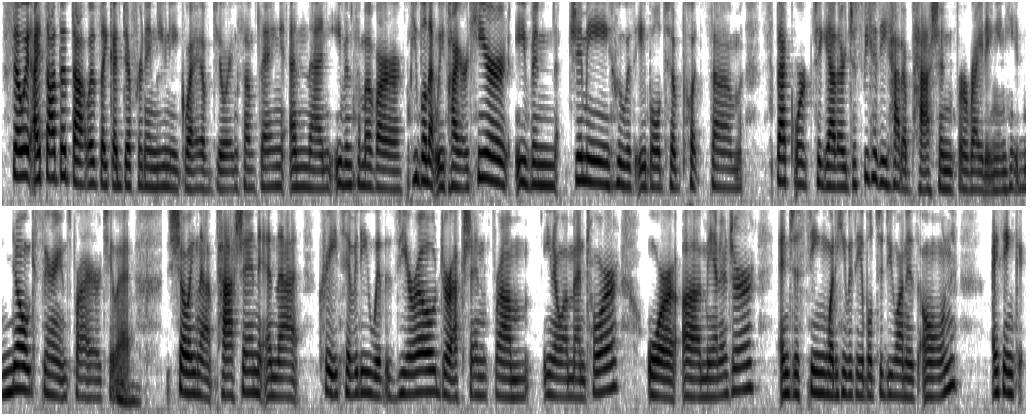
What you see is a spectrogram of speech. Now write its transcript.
so I thought that that was like a different and unique way of doing something. And then even some of our people that we've hired here, even Jimmy, who was able to put some spec work together just because he had a passion for writing and he had no experience prior to it, showing that passion and that creativity with zero direction from, you know, a mentor or a manager and just seeing what he was able to do on his own. I think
